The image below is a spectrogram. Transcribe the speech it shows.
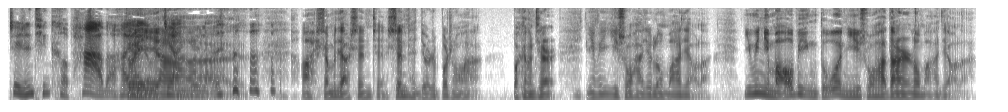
这人挺可怕的，好像有这样一个人啊。什么叫深沉？深沉就是不说话，不吭气儿，因为一说话就露马脚了。因为你毛病多，你一说话当然露马脚了。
